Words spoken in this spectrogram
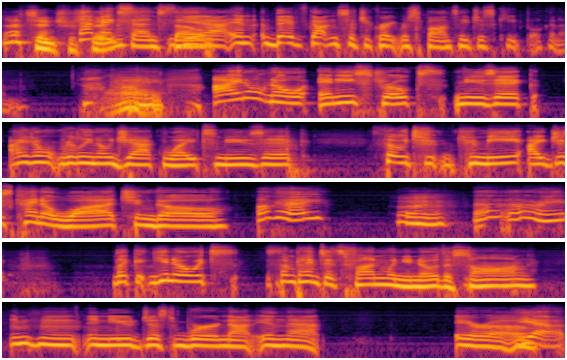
That's interesting. That makes sense, though. Yeah. And they've gotten such a great response. They just keep booking them. Okay. I don't know any Strokes music. I don't really know Jack White's music. So to to me, I just kind of watch and go, okay, Uh, all right. Like you know, it's sometimes it's fun when you know the song. Mm-hmm. And you just were not in that era. Of, yeah,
